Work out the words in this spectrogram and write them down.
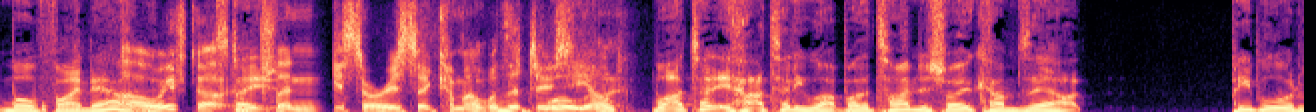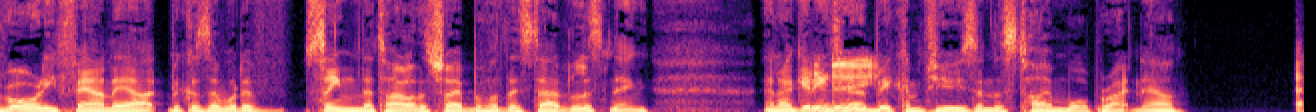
We'll find out. Oh, we've got Stay- plenty of stories to come up with a doozy well, on. well, I'll tell you. I'll tell you what. By the time the show comes out, people would have already found out because they would have seen the title of the show before they started listening. And I'm getting Indeed. terribly confused in this time warp right now.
